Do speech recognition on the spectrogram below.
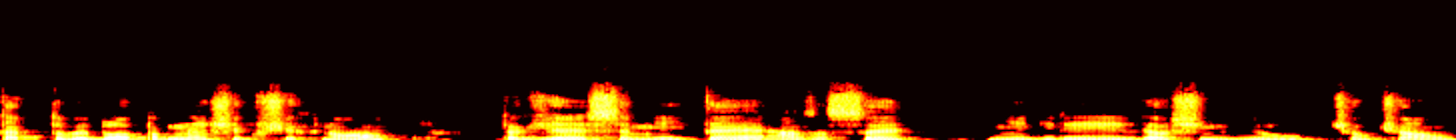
Tak to by bylo pro dnešek všechno, takže se mějte a zase někdy v dalším dílu. Čau čau.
